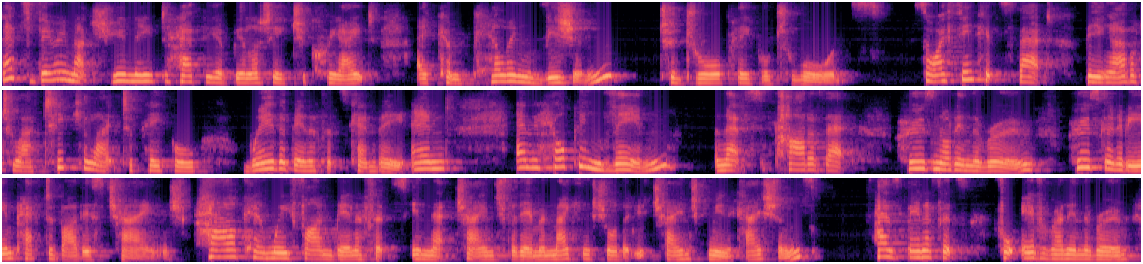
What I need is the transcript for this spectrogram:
that's very much you need to have the ability to create a compelling vision to draw people towards. So I think it's that being able to articulate to people where the benefits can be and and helping them, and that's part of that who's not in the room, who's going to be impacted by this change? How can we find benefits in that change for them and making sure that your change communications has benefits for everyone in the room?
